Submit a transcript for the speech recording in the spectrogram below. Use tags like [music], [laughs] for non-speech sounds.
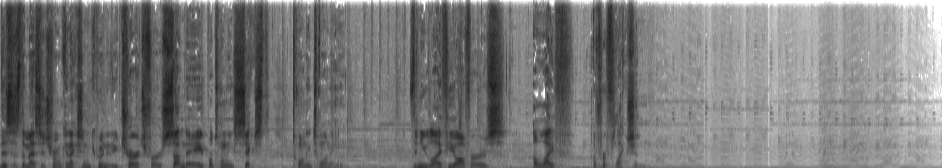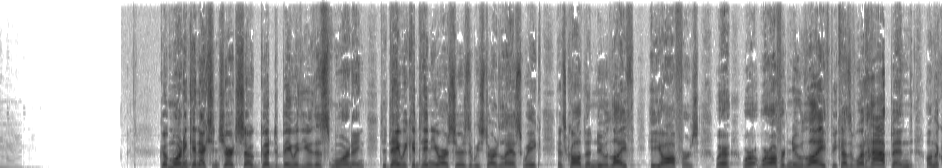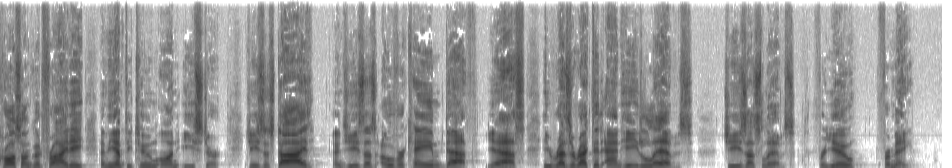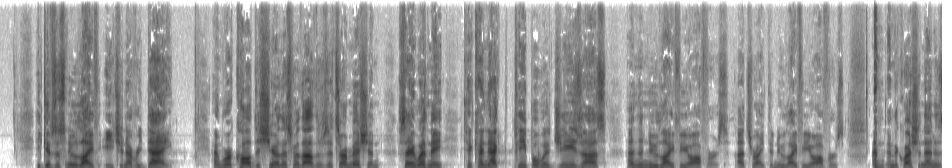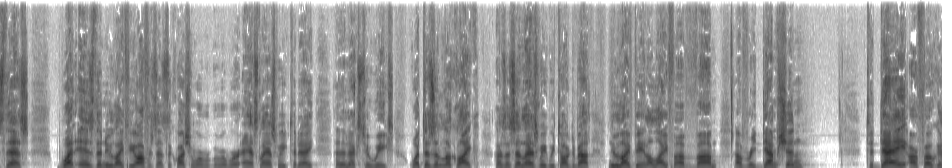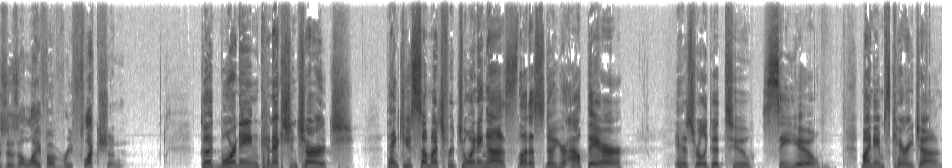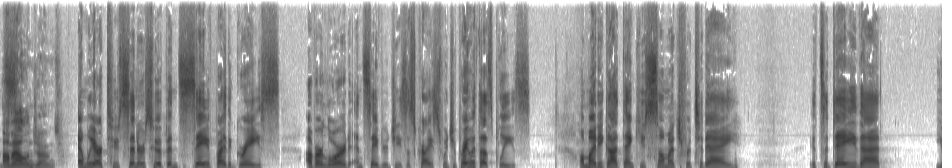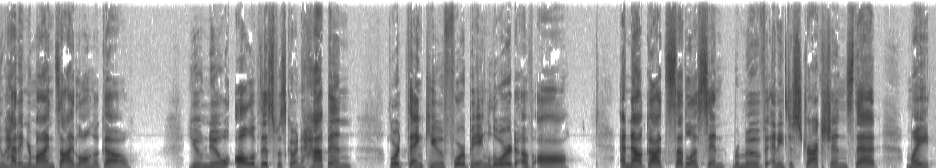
This is the message from Connection Community Church for Sunday, April 26th, 2020. The new life he offers, a life of reflection. Good morning, Connection Church. So good to be with you this morning. Today we continue our series that we started last week. It's called The New Life He Offers. Where we're, we're offered new life because of what happened on the cross on Good Friday and the empty tomb on Easter. Jesus died and Jesus overcame death. Yes, he resurrected and he lives. Jesus lives for you, for me. He gives us new life each and every day. And we're called to share this with others. It's our mission. Say it with me to connect people with Jesus and the new life he offers. That's right, the new life he offers. And, and the question then is this What is the new life he offers? That's the question we're, we're asked last week, today, and the next two weeks. What does it look like? As I said last week, we talked about new life being a life of, um, of redemption. Today, our focus is a life of reflection. Good morning, Connection Church. Thank you so much for joining us. Let us know you're out there. It is really good to see you. My name's Carrie Jones. I'm Alan Jones. And we are two sinners who have been saved by the grace of our Lord and Savior Jesus Christ. Would you pray with us, please? Almighty God, thank you so much for today. It's a day that you had in your mind's eye long ago. You knew all of this was going to happen. Lord, thank you for being Lord of all. And now, God, settle us in. Remove any distractions that might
